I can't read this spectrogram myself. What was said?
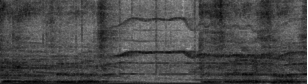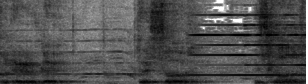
This is a song for the evening. This song is called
